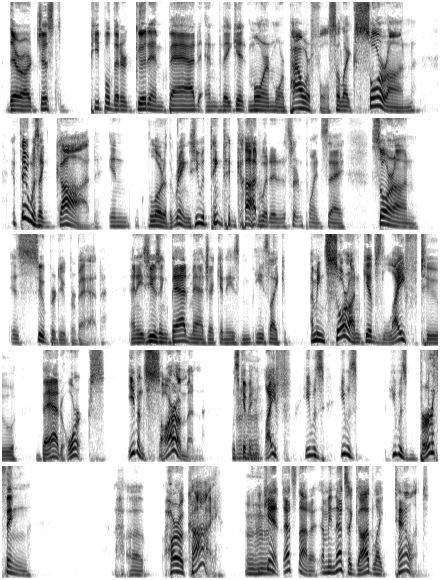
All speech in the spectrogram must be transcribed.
There are just people that are good and bad, and they get more and more powerful. So, like Sauron, if there was a God in Lord of the Rings, you would think that God would at a certain point say, Sauron is super duper bad and he's using bad magic and he's he's like I mean Sauron gives life to bad orcs. Even Saruman was giving life. He was he was he was birthing uh Uruk-hai. You can't that's not a I mean that's a godlike talent.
